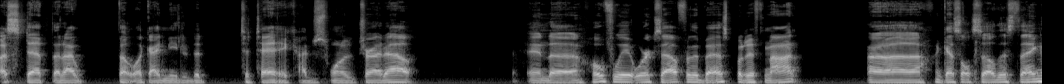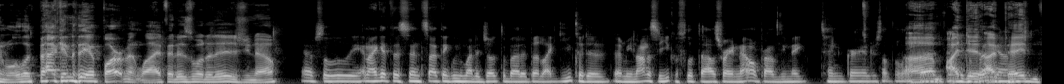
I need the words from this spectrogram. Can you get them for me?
a step that I felt like I needed to to take. I just wanted to try it out, and uh, hopefully it works out for the best. But if not, uh, I guess I'll sell this thing and we'll look back into the apartment life. It is what it is, you know. absolutely. And I get the sense. I think we might have joked about it, but like you could have. I mean, honestly, you could flip the house right now and probably make ten grand or something like Um, that. I did. I paid.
